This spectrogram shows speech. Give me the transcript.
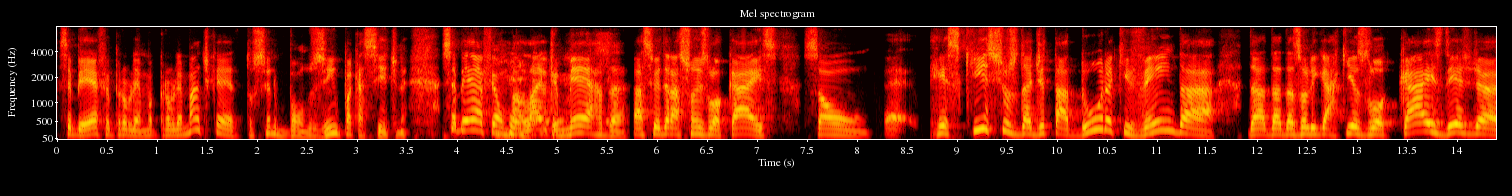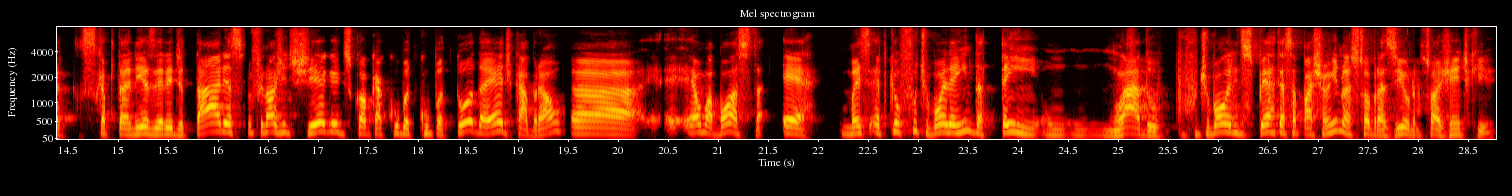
CBF é problema, problemática é torcendo bonzinho pra cacete, né? CBF é um balaio de merda, as federações locais são é, resquícios da ditadura que vem da, da, da, das oligarquias locais, desde as capitanias hereditárias. No final a gente chega e descobre que a culpa, culpa toda é de Cabral. Uh, é uma bosta? É mas é porque o futebol ainda tem um, um, lado. O futebol ele desperta essa paixão, e não é só Brasil, não é só a gente que,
